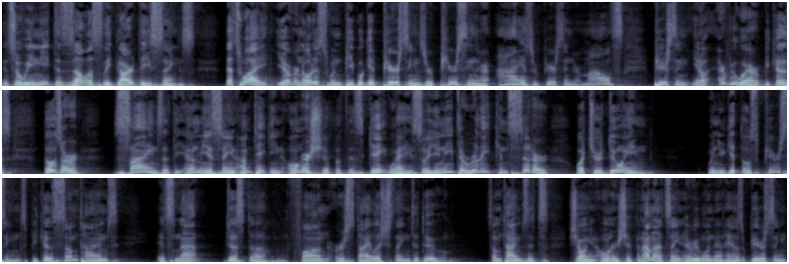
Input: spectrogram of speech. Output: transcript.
And so we need to zealously guard these things. That's why you ever notice when people get piercings, they're piercing their eyes, or piercing their mouths, piercing, you know, everywhere, because those are signs that the enemy is saying, I'm taking ownership of this gateway. So you need to really consider what you're doing when you get those piercings, because sometimes it's not just a fun or stylish thing to do. Sometimes it's showing ownership. And I'm not saying everyone that has a piercing,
